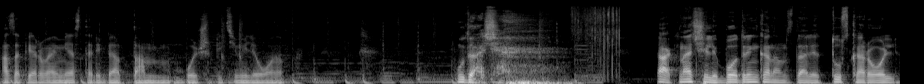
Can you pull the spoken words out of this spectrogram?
а за первое место, ребят, там больше 5 миллионов. Удачи! Так, начали бодренько, нам сдали туз король,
